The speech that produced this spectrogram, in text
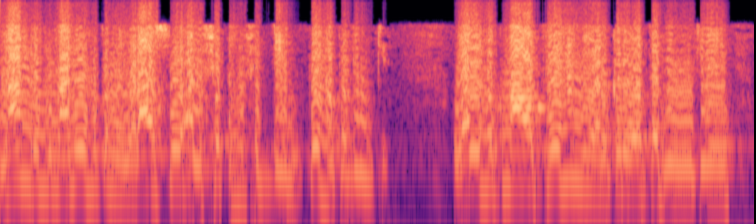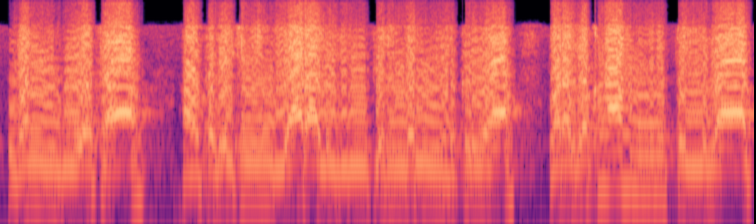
امام رحمانی حکم مراسو الفقه فی الدین په په دین کې والحکم او په هم ورکړو په دین کې ونبوتا او په دې کې موږ یار علی ګری پیغمبري ورکړو ورزقناهم من الطیبات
